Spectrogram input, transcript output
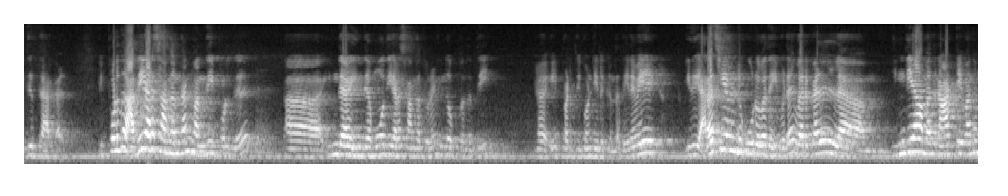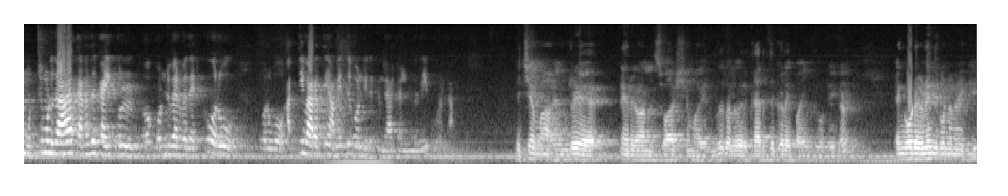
எதிர்த்தார்கள். இப்பொழுது அதே அரசாங்கம் தான் வந்து இப்பொழுது இந்த இந்த மோடி அரசாங்கத்துடன் இந்த ஒப்பந்தத்தை ஏற்படுத்தி கொண்டிருக்கின்றது. எனவே இது அரசியல் என்று கூறுவதை விட இவர்கள் இந்தியா வந்து நாட்டை வந்து முற்றுமுழுதாக தனது கைக்குள் கொண்டு வருவதற்கு ஒரு ஒரு அத்திவாரத்தை அமைத்துக் கொண்டிருக்கின்றார்கள் என்பதை கூறலாம். நிச்சயமாக இன்றைய நேர்காணல் சுவாரஸ்யமாக இருந்து பல்வேறு கருத்துக்களை பகிர்ந்து கொண்டீர்கள். எங்களோடு இணைந்து கொண்டமைக்கு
